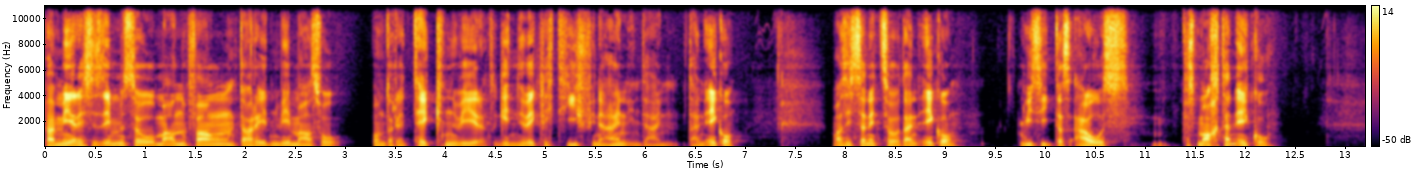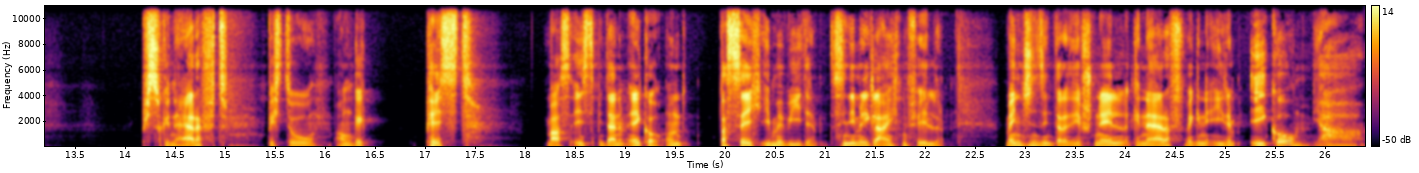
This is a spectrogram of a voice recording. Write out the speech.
bei mir ist es immer so, am Anfang, da reden wir mal so und entdecken wir, da gehen wir wirklich tief hinein in dein, dein Ego. Was ist denn jetzt so dein Ego? Wie sieht das aus? Was macht dein Ego? Bist du genervt? Bist du angepisst? Was ist mit deinem Ego? Und das sehe ich immer wieder. Das sind immer die gleichen Fehler. Menschen sind relativ schnell genervt wegen ihrem Ego. Ja,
